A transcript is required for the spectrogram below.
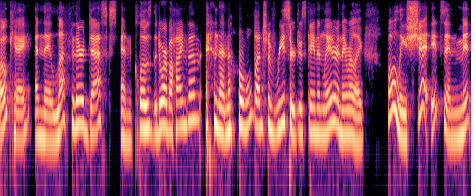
Okay, and they left their desks and closed the door behind them. And then a whole bunch of researchers came in later, and they were like, "Holy shit, it's in mint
